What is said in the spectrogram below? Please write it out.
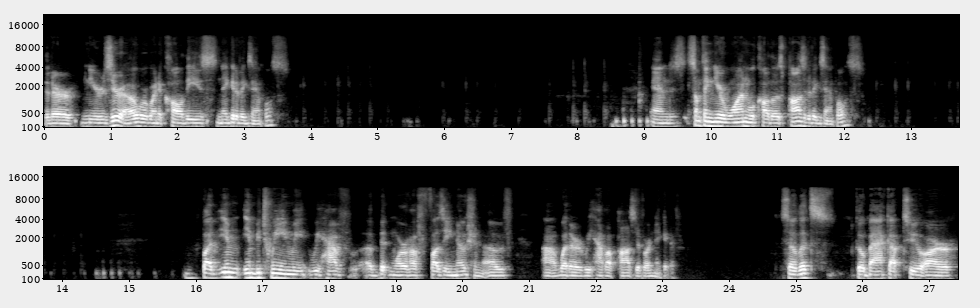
that are near zero, we're going to call these negative examples. And something near one, we'll call those positive examples. But in, in between, we, we have a bit more of a fuzzy notion of uh, whether we have a positive or negative. So let's go back up to our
